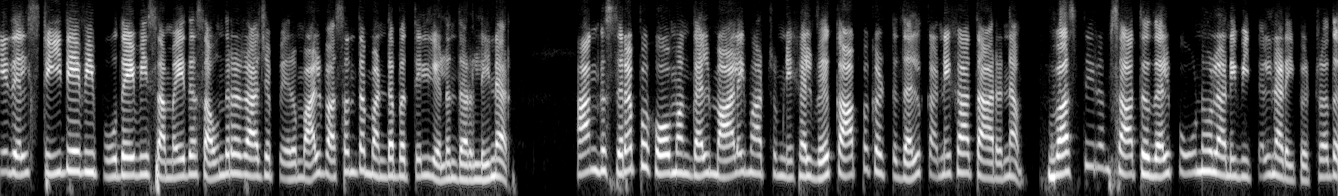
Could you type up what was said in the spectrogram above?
இதில் ஸ்ரீதேவி பூதேவி சமேத சவுந்தரராஜ பெருமாள் வசந்த மண்டபத்தில் எழுந்தருளினர். அங்கு சிறப்பு ஹோமங்கள் மாலை மாற்றும் நிகழ்வு காப்பு கட்டுதல் கன்னிகா தாரணம் வஸ்திரம் சாத்துதல் பூநூல் அணிவித்தல் நடைபெற்றது.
